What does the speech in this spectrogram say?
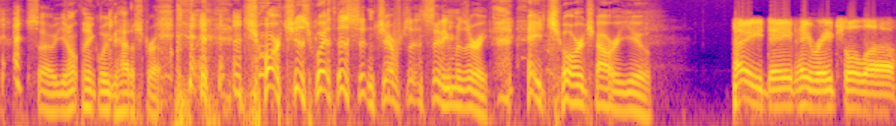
so you don't think we've had a stroke. George is with us in Jefferson City, Missouri. Hey, George, how are you? Hey, Dave. Hey, Rachel. Uh,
